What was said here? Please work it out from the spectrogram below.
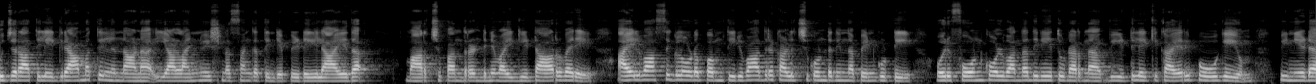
ഗുജറാത്തിലെ ഗ്രാമത്തിൽ നിന്നാണ് ഇയാൾ അന്വേഷണ സംഘത്തിന്റെ പിടിയിലായത്. മാർച്ച് പന്ത്രണ്ടിന് വൈകിട്ട് ആറു വരെ അയൽവാസികളോടൊപ്പം തിരുവാതിര കളിച്ചുകൊണ്ട് നിന്ന പെൺകുട്ടി ഒരു ഫോൺ കോൾ വന്നതിനെ തുടർന്ന് വീട്ടിലേക്ക് കയറിപ്പോവുകയും പിന്നീട്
